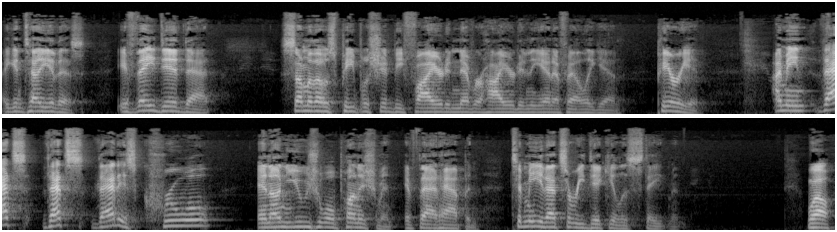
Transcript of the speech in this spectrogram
I can tell you this. If they did that, some of those people should be fired and never hired in the NFL again. Period. I mean, that's that's that is cruel and unusual punishment if that happened. To me, that's a ridiculous statement. Well,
